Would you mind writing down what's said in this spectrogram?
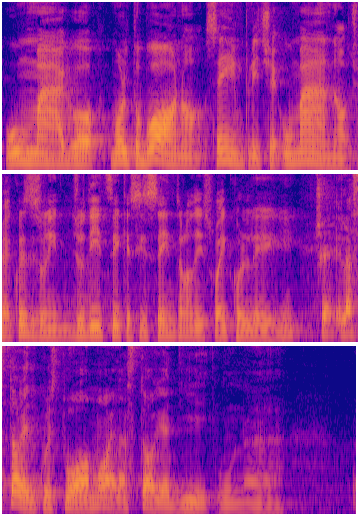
un mago molto buono, semplice, umano, cioè questi sono i giudizi che si sentono dei suoi colleghi. Cioè la storia di quest'uomo è la storia di un, uh,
